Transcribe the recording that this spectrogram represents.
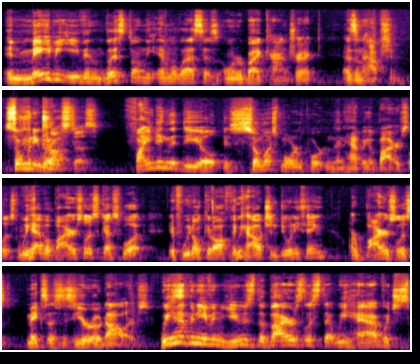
and maybe even list on the MLS as owner by contract as an option. So many ways. Trust us. Finding the deal is so much more important than having a buyer's list. We have a buyer's list. Guess what? If we don't get off the we, couch and do anything, our buyer's list makes us zero dollars. We haven't even used the buyer's list that we have, which is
